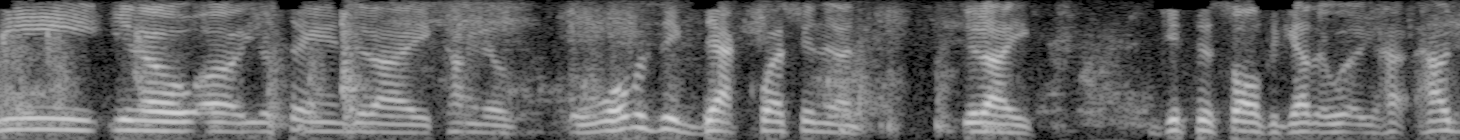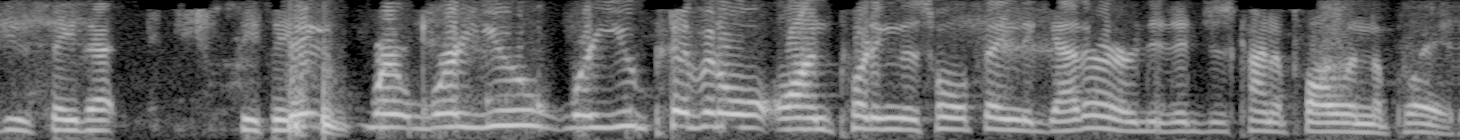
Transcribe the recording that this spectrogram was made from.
me you know uh you're saying did i kind of what was the exact question and did i get this all together? How how'd you say that CT? Dave, were were you were you pivotal on putting this whole thing together, or did it just kind of fall into place?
